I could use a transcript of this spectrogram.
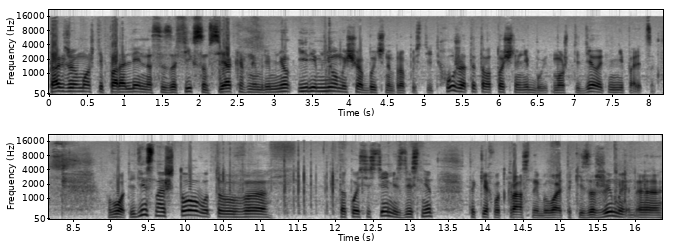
Также вы можете параллельно с изофиксом, с якорным ремнем и ремнем еще обычным пропустить. Хуже от этого точно не будет. Можете делать, не париться. Вот. Единственное, что вот в такой системе здесь нет таких вот красные, бывают такие зажимы, э,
